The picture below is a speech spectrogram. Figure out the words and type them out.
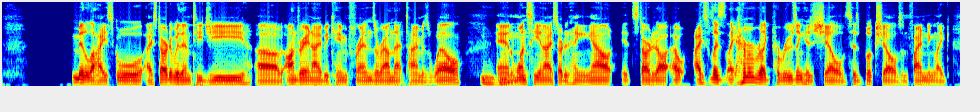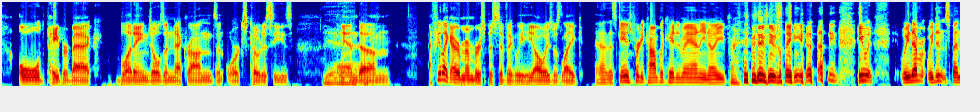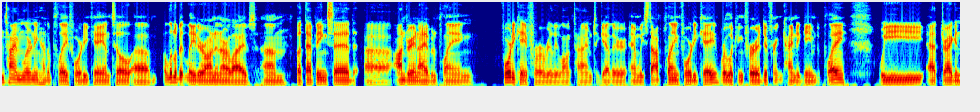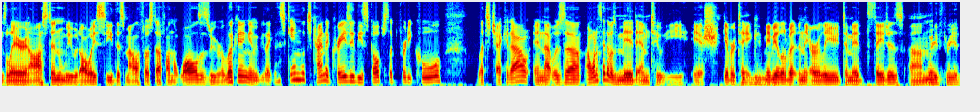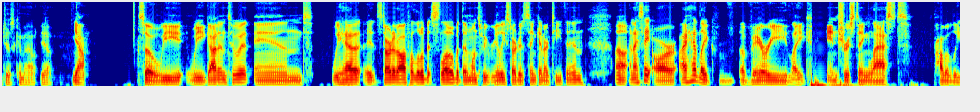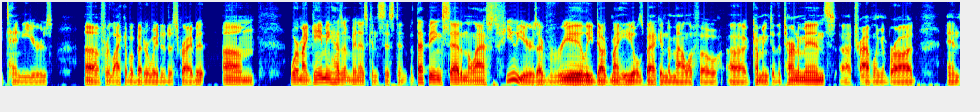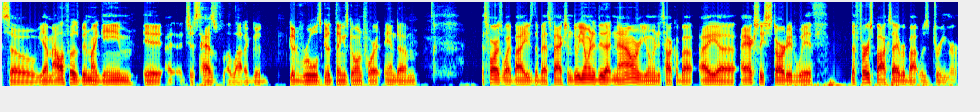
middle of high school. I started with MTG. Uh, Andre and I became friends around that time as well. Mhm. And once he and I started hanging out, it started. Off, I, I was like, I remember like perusing his shelves, his bookshelves, and finding like old paperback Blood Angels and Necrons and Orcs codices yeah. and um, I feel like I remember specifically. He always was like, uh, "This game's pretty complicated, man." You know, you he was like, he, he would. We never, we didn't spend time learning how to play 40k until uh, a little bit later on in our lives. Um, but that being said, uh, Andre and I have been playing 40k for a really long time together, and we stopped playing 40k. We're looking for a different kind of game to play. We at Dragon's Lair in Austin, we would always see this Malifaux stuff on the walls as we were looking, and we'd be like, "This game looks kind of crazy. These sculpts look pretty cool." Let's check it out. And that was, uh, I want to say that was mid M2E ish, give or take, Mhm. maybe a little bit in the early to mid stages. Um, Wave three had just come out. Yeah. Yeah. So we we got into it and we had it started off a little bit slow but then once we really started sinking our teeth in uh, and i say our i had like a very like interesting last probably 10 years uh, for lack of a better way to describe it um, where my gaming hasn't been as consistent but that being said in the last few years i've really dug my heels back into malifaux uh, coming to the tournaments uh, traveling abroad and so, yeah, Malifaux has been my game. It, it just has a lot of good, good rules, good things going for it. And um, as far as why Bayou's the best faction, do you want me to do that now, or you want me to talk about? I uh, I actually started with the first box I ever bought was Dreamer.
